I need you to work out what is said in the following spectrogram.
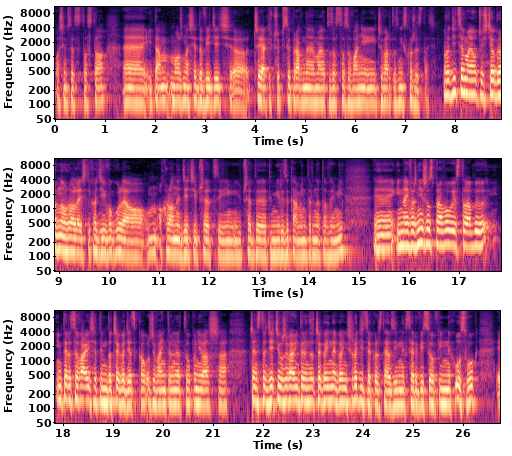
800 100 100 e, i tam można się dowiedzieć, e, czy jakieś przepisy prawne mają tu zastosowanie i czy warto z nich skorzystać. Rodzice mają oczywiście ogromną rolę, jeśli chodzi w ogóle o mm, ochronę dzieci przed, przed e, tymi ryzykami internetowymi. E, I najważniejszą sprawą jest to, aby interesowali się tym, do czego dziecko używa internetu, ponieważ e, często dzieci używają internetu do czego innego niż rodzice, korzystają z innych serwisów, innych usług yy,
